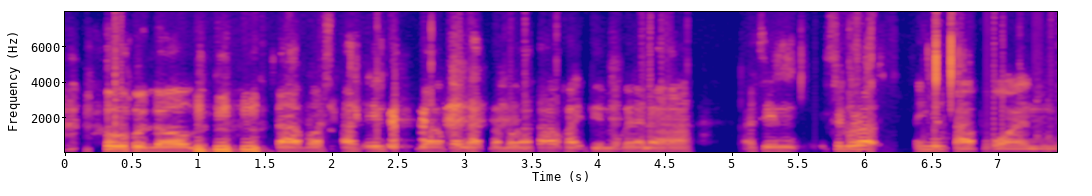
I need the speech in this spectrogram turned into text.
Nahulog. Tapos, as in, nakapalat ng mga tao, kahit di mo kilala. As in, siguro, yun yung top one.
